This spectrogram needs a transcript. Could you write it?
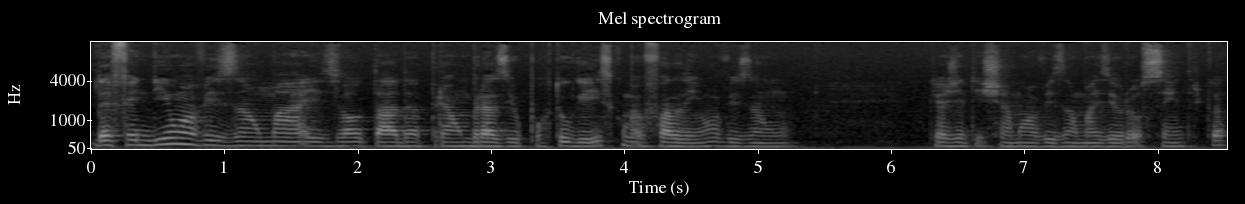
defendia uma visão mais voltada para um Brasil português, como eu falei, uma visão que a gente chama uma visão mais eurocêntrica.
